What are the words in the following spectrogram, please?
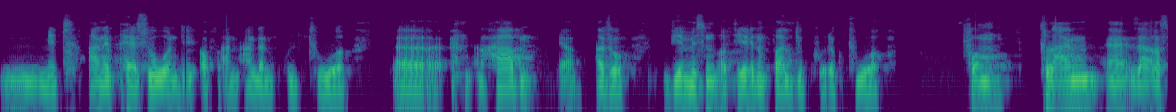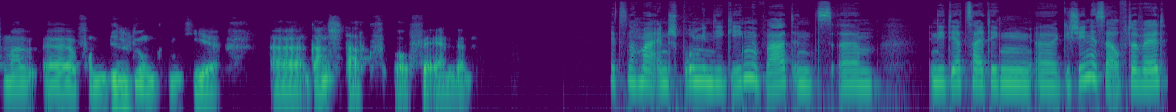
mit einer Person, die auf einer anderen Kultur äh, haben. Ja. Also wir müssen auf jeden Fall die Korrektur vom kleinen, äh, sag ich mal, äh, von Bildung hier äh, ganz stark verändern. Jetzt nochmal ein Sprung in die Gegenwart, ins, ähm, in die derzeitigen äh, Geschehnisse auf der Welt.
